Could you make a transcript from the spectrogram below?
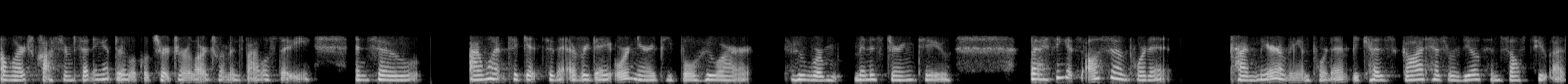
a large classroom setting at their local church or a large women's Bible study. And so I want to get to the everyday ordinary people who are who we're ministering to. But I think it's also important, primarily important, because God has revealed himself to us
